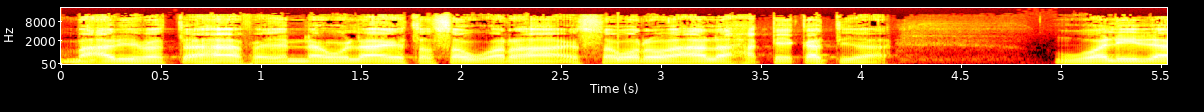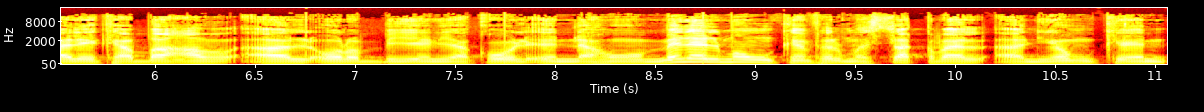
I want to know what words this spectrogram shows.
معرفتها فإنه لا يتصورها يتصورها على حقيقتها. ولذلك بعض الأوروبيين يقول إنه من الممكن في المستقبل أن يمكن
